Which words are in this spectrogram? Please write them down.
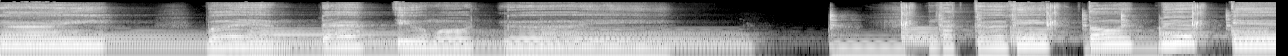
ngay bởi em đã yêu một người và từ khi tôi biết yêu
